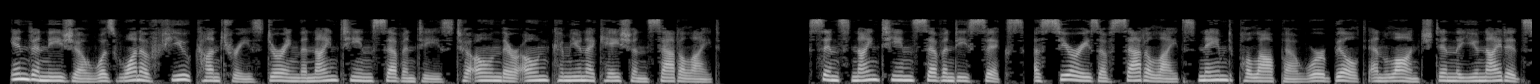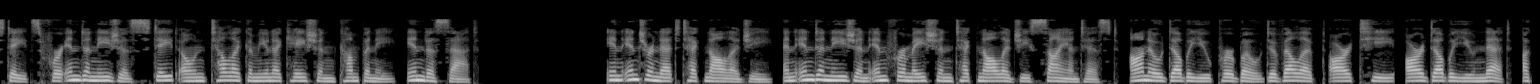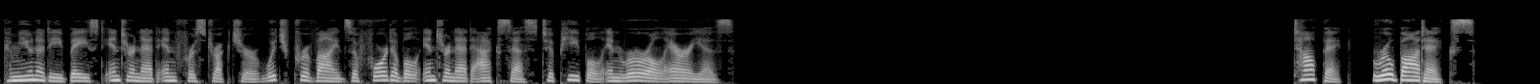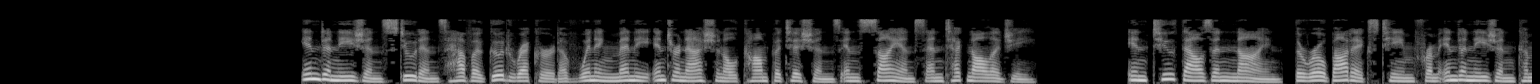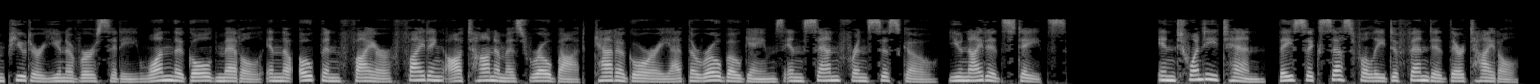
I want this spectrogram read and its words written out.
Indonesia was one of few countries during the 1970s to own their own communication satellite. Since 1976, a series of satellites named Palapa were built and launched in the United States for Indonesia's state-owned telecommunication company, Indosat. In Internet technology, an Indonesian information technology scientist, Onno W. Purbo developed RT, RW-Net, a community-based Internet infrastructure which provides affordable Internet access to people in rural areas. Robotics Indonesian students have a good record of winning many international competitions in science and technology. In 2009, the robotics team from Indonesian Computer University won the gold medal in the Open Fire Fighting Autonomous Robot category at the RoboGames in San Francisco, United States. In 2010, they successfully defended their title.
